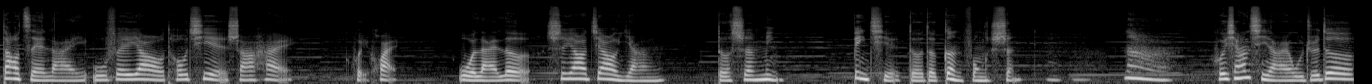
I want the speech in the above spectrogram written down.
盗贼来，无非要偷窃、杀害、毁坏。我来了，是要叫羊得生命，并且得的更丰盛。”那回想起来，我觉得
